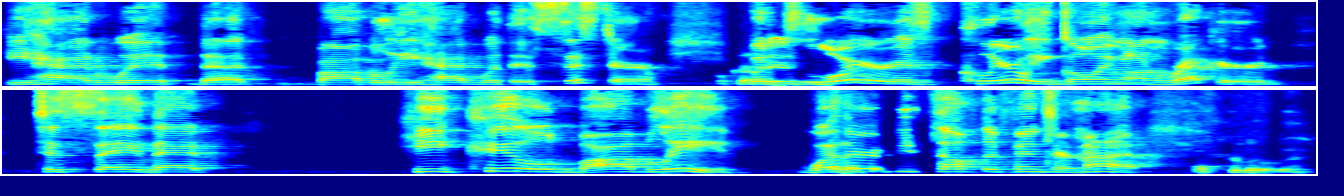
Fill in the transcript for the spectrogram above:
he had with that Bob Lee had with his sister. Okay. But his lawyer is clearly going on record to say that he killed Bob Lee, whether it be self defense or not. Absolutely.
